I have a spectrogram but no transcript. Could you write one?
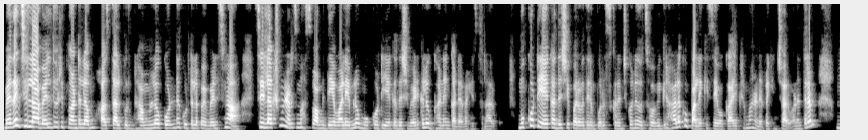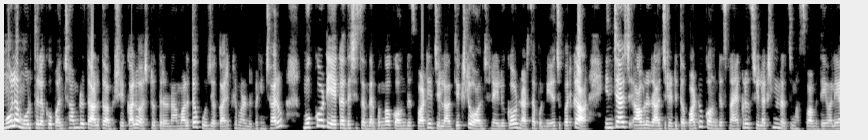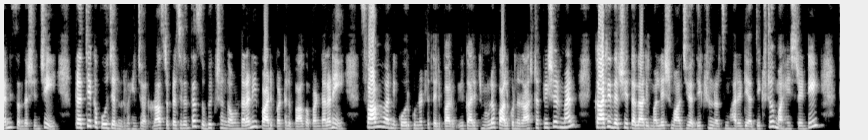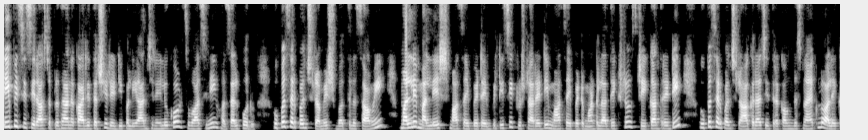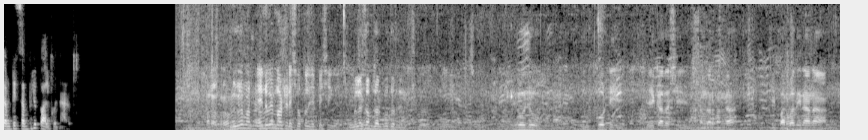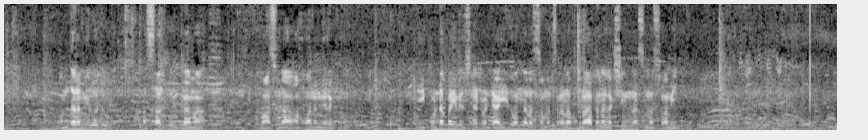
మెదక్ జిల్లా వెల్దూరి మండలం హస్తాల్పూర్ గ్రామంలో కొండగుట్టలపై వెలిసిన శ్రీ లక్ష్మీ నరసింహస్వామి దేవాలయంలో ముక్కోటి ఏకాదశి వేడుకలు ఘనంగా నిర్వహిస్తున్నారు. ముక్కోటి ఏకాదశి పర్వదినం పురస్కరించుకుని ఉత్సవ విగ్రహాలకు పల్లకి సేవ కార్యక్రమాన్ని నిర్వహించారు. అనంతరం మూలమూర్తులకు పంచామృతాలతో అభిషేకాలు అష్టోత్తర నామాలతో పూజా కార్యక్రమాలు నిర్వహించారు. ముక్కోటి ఏకాదశి సందర్భంగా కాంగ్రెస్ పార్టీ జిల్లా అధ్యక్షులు ఆంజనేయులు గౌడ్ నర్సాపూర్ నియోజకవర్గ ఇన్ఛార్జ్ ఆవుల రాజిరెడ్డితో పాటు కాంగ్రెస్ నాయకులు శ్రీ లక్ష్మీ నరసింహస్వామి దేవాలయాన్ని సందర్శించి ప్రత్యేక పూజలు నిర్వహించారు. రాష్ట్ర ప్రజలంతా సుభిక్షంగా ఉండాలని పాడి పంటలు బాగా పండాలని స్వామివారిని కోరుకున్నట్లు తెలిపారు. ఈ కార్యక్రమంలో పాల్గొన్న రాష్ట్ర ఫిషర్ మ్యాన్ కార్యదర్శి తలారి మల్లేష్ మాజీ అధ్యక్షుడు నరసింహారెడ్డి అధ్యక్షుడు మహేష్ రెడ్డి టీపీసీసీ రాష్ట్ర ప్రధాన కార్యదర్శి రెడ్డిపల్లి ఆంజనేయులుగౌడ్ సువాసిని హసల్పూర్ ఉప సర్పంచ్ రమేష్ బత్తుల స్వామి మల్లె మల్లేష్ మాసాయిపేట ఎంపీటీసీ కృష్ణారెడ్డి మాసాయిపేట మండల అధ్యక్షుడు శ్రీకాంత్ రెడ్డి ఉప సర్పంచ్ నాగరాజ్ ఇతర కాంగ్రెస్ నాయకులు ఆలయ కమిటీ సభ్యులు పాల్గొన్నారు. నువ్వే మాట్లాడు ఏ నువ్వే మాట్లాడే చొక్కలు చెప్పేసి సరిపోతుంది ఈరోజు ముక్కోటి ఏకాదశి సందర్భంగా ఈ పర్వదినాన అందరం ఈరోజు అస్సాల్పూర్ గ్రామ వాసుల ఆహ్వానం మేరకు ఈ కొండపై వెలిసినటువంటి ఐదు వందల సంవత్సరాల పురాతన లక్ష్మీ నరసింహస్వామి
